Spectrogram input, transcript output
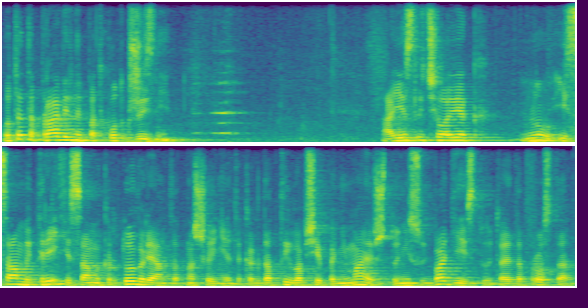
Вот это правильный подход к жизни. А если человек ну и самый третий, самый крутой вариант отношений, это когда ты вообще понимаешь, что не судьба действует, а это просто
